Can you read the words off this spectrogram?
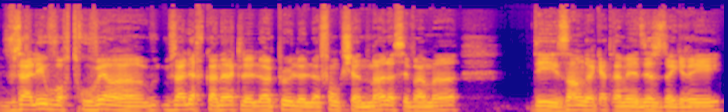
vous allez vous retrouver en, vous allez reconnaître un peu le, fonctionnement. Là, c'est vraiment des angles à 90 degrés.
